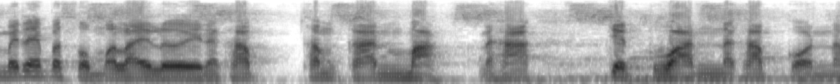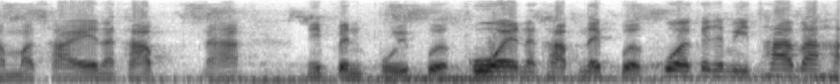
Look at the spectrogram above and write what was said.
ไม่ได้ผสมอะไรเลยนะครับทำการหมักนะฮะเจ็ดวันนะครับ ก่อนนำมาใช้นะครับนะฮะนี่เป็นปุ๋ยเปลือกกล้วยนะครับ ในเปลือกกล้วยก็จะมีธาตุอาห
